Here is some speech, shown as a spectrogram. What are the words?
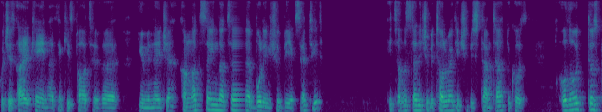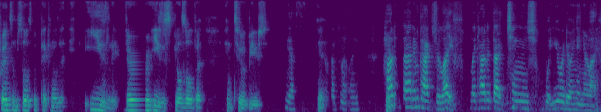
Which is, I again, I think is part of uh, human nature. I'm not saying that uh, bullying should be accepted. It's understood it should be tolerated, it should be stamped out because although it does create some sorts of pecking order, easily, very, easily spills over into abuse. Yes. Yeah. Definitely. How did that impact your life? Like, how did that change what you were doing in your life?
